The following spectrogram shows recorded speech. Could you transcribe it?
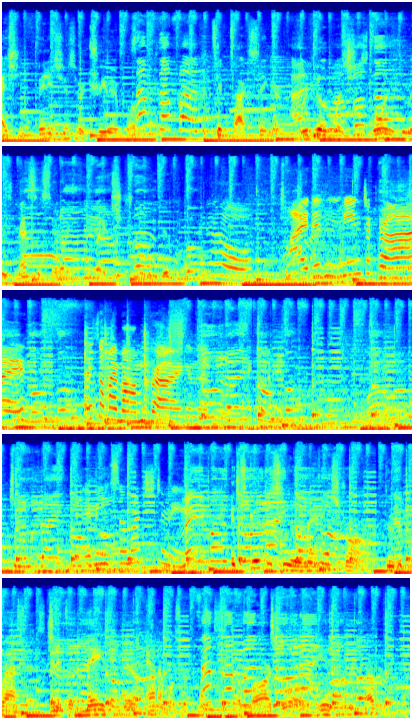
as she finishes her treatment program. TikTok singer revealed what she's going through is necessary but extremely difficult. No, I didn't mean to cry. I saw my mom crying and then I cried. It means so much to me. It's good to see her remaining strong through the process, and it's amazing that her animals are playing such a large role in her recovery.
